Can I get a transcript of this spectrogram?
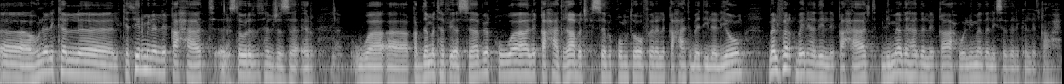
هنالك الكثير من اللقاحات نعم. استوردتها الجزائر نعم. وقدمتها في السابق ولقاحات غابت في السابق ومتوفرة لقاحات بديلة اليوم. ما الفرق بين هذه اللقاحات؟ لماذا هذا اللقاح ولماذا ليس ذلك اللقاح؟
